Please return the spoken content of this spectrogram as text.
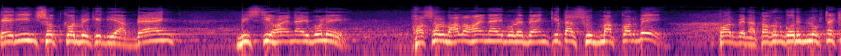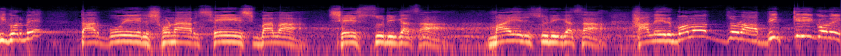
এই ঋণ শোধ করবে কি দিয়া? ব্যাংক, বৃষ্টি হয় নাই বলে, ফসল ভালো হয় নাই বলে ব্যাংক কি তার সুদ মাফ করবে? করবে না। তখন গরিব লোকটা কি করবে? তার বইয়ের সোনার শেষ বালা, শেষ চুরি গাছা মায়ের চুরি গাছা হালের বলদ জোড়া বিক্রি করে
